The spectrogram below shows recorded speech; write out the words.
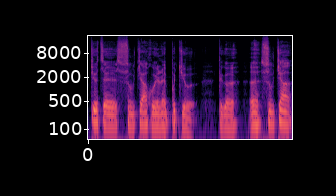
就在暑假回来不久，这个呃，暑假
